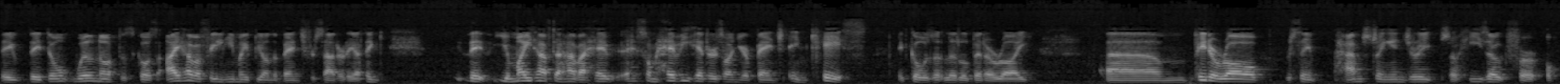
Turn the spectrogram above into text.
they, they don't will not discuss. I have a feeling he might be on the bench for Saturday. I think you might have to have a heavy, some heavy hitters on your bench in case it goes a little bit awry. Um, Peter Robb received hamstring injury, so he's out for up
